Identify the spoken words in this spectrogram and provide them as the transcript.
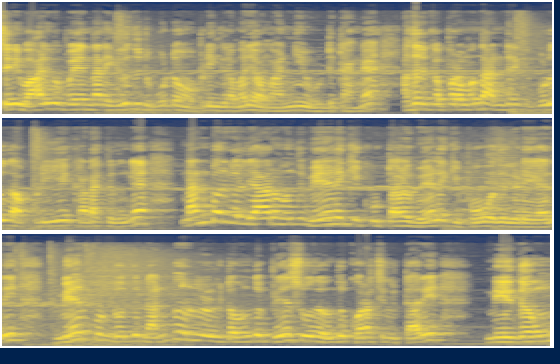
சரி வாலிப பையன் தானே இருந்துட்டு போட்டோம் அப்படிங்கிற மாதிரி அவங்க அண்ணியை விட்டுட்டாங்க. அதற்கப்புறம் வந்து அன்றைக்கு பொழுது அப்படியே கிடக்குதுங்க. நண்பர்கள் யாரும் வந்து வேலைக்கு கூப்பிட்டாலும் வேலைக்கு போவது கிடையாது. மேற்கொண்டு வந்து நண்பர்கள்ட்ட வந்து பேசுவதை வந்து குறைச்சிக்கிட்டாரு. நிதம்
